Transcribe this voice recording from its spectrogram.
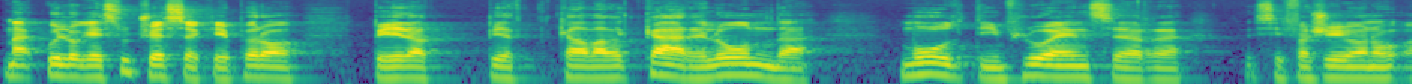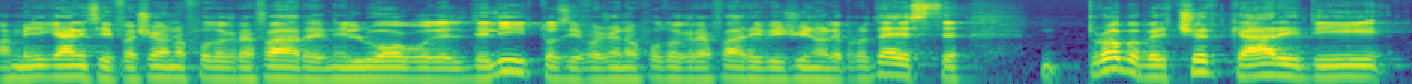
ma quello che è successo è che però per, per cavalcare l'onda molti influencer si facevano, americani si facevano fotografare nel luogo del delitto, si facevano fotografare vicino alle proteste, proprio per cercare di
